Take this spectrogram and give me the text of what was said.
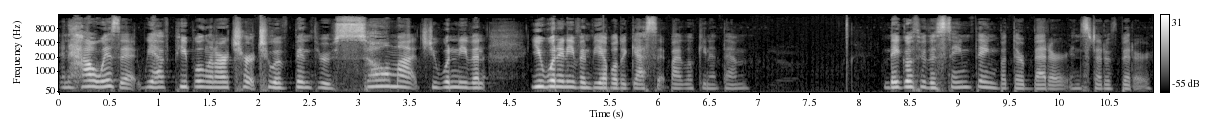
And how is it? We have people in our church who have been through so much you wouldn't even you wouldn't even be able to guess it by looking at them. They go through the same thing but they're better instead of bitter.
